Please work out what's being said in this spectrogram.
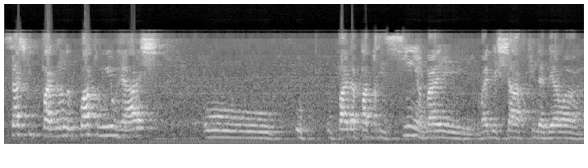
Você acha que pagando 4 mil reais o, o, o pai da Patricinha vai, vai deixar a filha dela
